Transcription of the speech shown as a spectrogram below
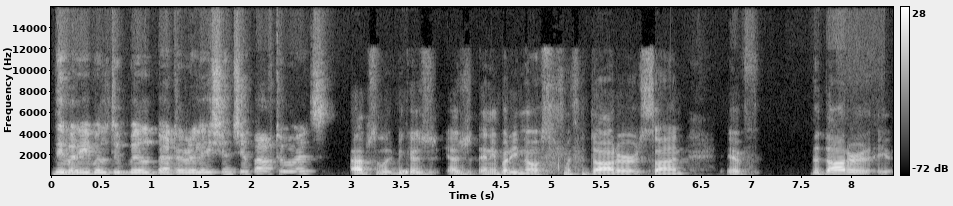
they were able to build better relationship afterwards. Absolutely, because as anybody knows, with a daughter or son, if the daughter,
